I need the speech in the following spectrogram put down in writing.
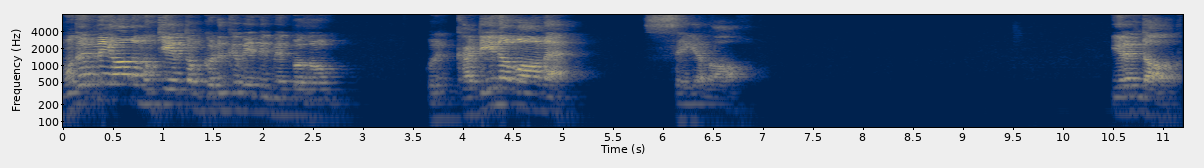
முதன்மையான முக்கியத்துவம் கொடுக்க வேண்டும் என்பதும் ஒரு கடினமான செயலாகும். இரண்டாவது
